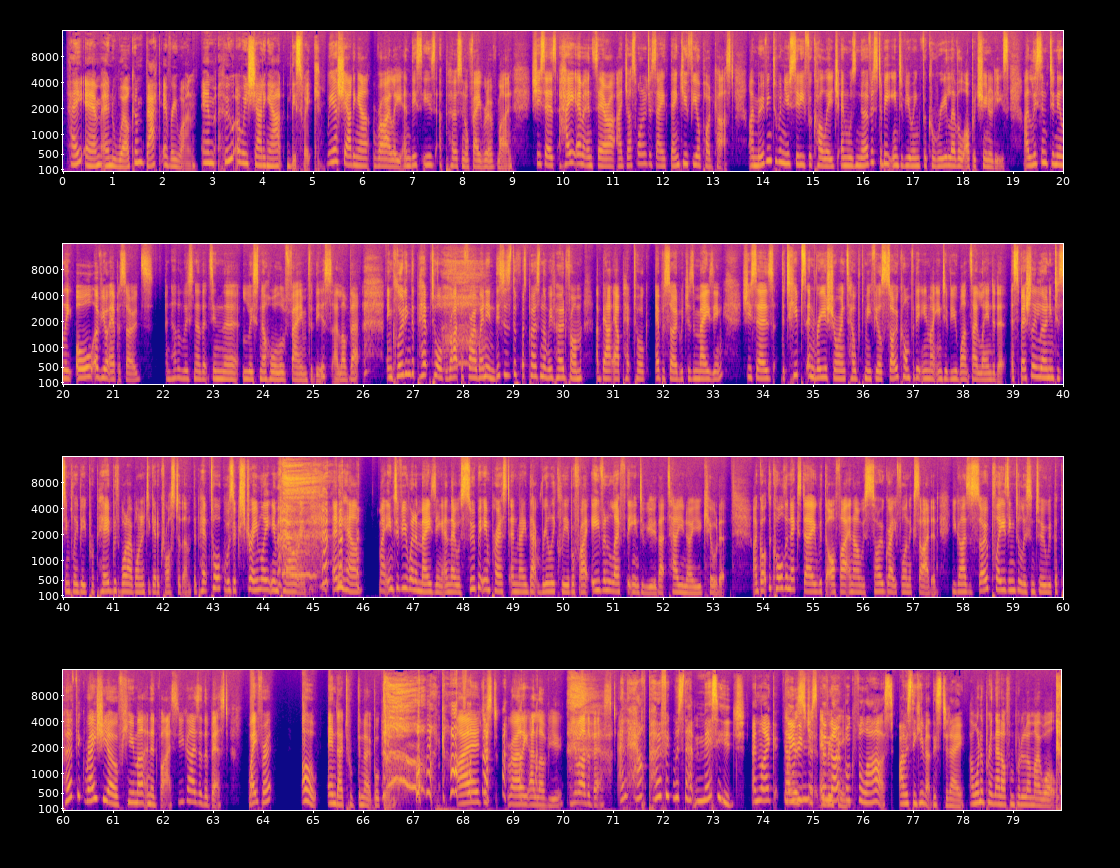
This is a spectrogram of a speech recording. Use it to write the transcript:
Hey, Em, and welcome back, everyone. Em, who are we shouting out this week? We are shouting out Riley, and this is a personal favorite of mine. She says, Hey, Emma and Sarah, I just wanted to say thank you for your podcast. I'm moving to a new city for college and was nervous to be interviewing for career level opportunities. I listened to nearly all of your episodes another listener that's in the listener hall of fame for this. I love that. Including the pep talk right before I went in. This is the first person that we've heard from about our pep talk episode, which is amazing. She says, The tips and reassurance helped me feel so confident in my interview once I landed it, especially learning to simply be prepared with what I wanted to get across to them. The pep talk was extremely empowering. Anyhow, my interview went amazing and they were super impressed and made that really clear before I even left the interview. That's how you know you killed it. I got the call the next day with the offer and I was so grateful and excited. You guys are so pleasing to listen to with the perfect ratio of humor and advice. You guys are the best. Wait for it. Oh, and I took the notebook in. oh. I just, Riley, I love you. You are the best. And how perfect was that message? And like That leaving just the, the notebook for last. I was thinking about this today. I want to print that off and put it on my wall.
